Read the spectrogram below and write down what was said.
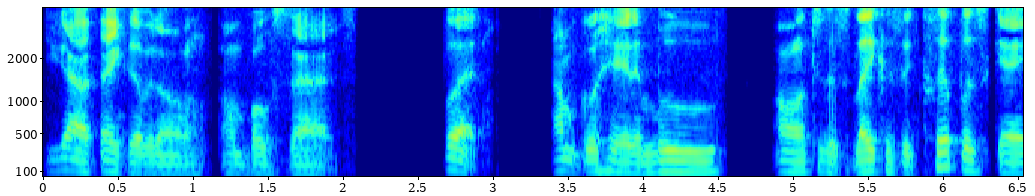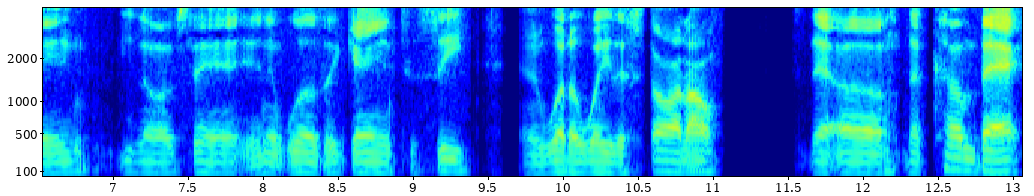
you gotta think of it on on both sides. But I'm gonna go ahead and move on to this Lakers and Clippers game. You know what I'm saying? And it was a game to see, and what a way to start off that uh the comeback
